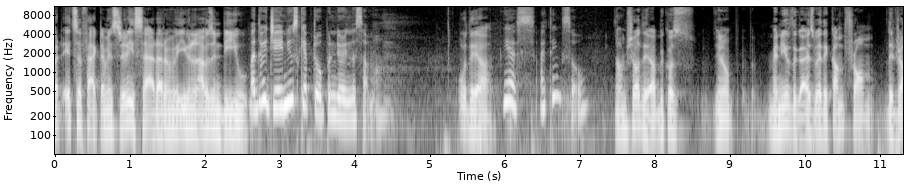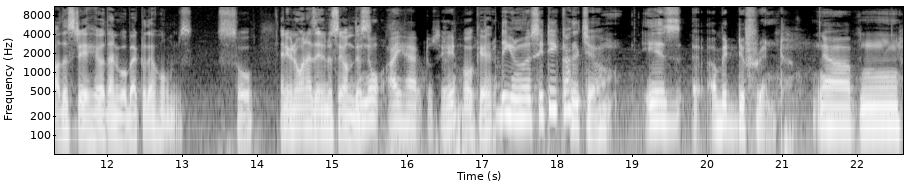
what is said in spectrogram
but it's a fact I mean it's really sad I remember even when I was in DU By the way, JNU's kept open during the summer. oh they are Yes, I think so. I'm sure they are because you know many of the guys where they come from they'd rather stay here than go back to their homes so anyway no one has anything to say on this No, I have to say. okay The university culture is a bit different. Uh, mm,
